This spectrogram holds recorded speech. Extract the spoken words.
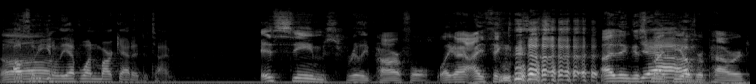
Also, he can only have one mark out at a time. it seems really powerful. Like I, I think this is, I think this might be overpowered.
